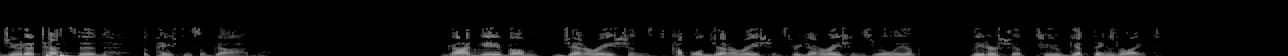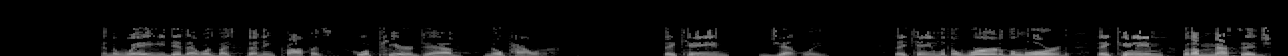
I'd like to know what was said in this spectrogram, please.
Judah tested the patience of God. God gave them generations, a couple of generations, three generations really, of leadership to get things right. And the way he did that was by sending prophets who appeared to have no power. They came gently. They came with a word of the Lord. They came with a message.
